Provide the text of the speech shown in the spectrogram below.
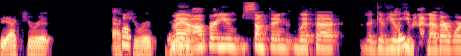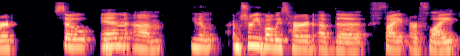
the accurate accurate. Well, may I offer you something with that to give you Please. even another word? So in um, you know, I'm sure you've always heard of the fight or flight.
